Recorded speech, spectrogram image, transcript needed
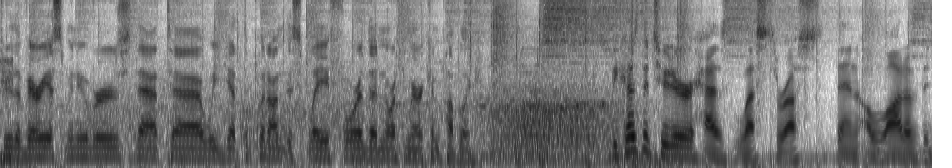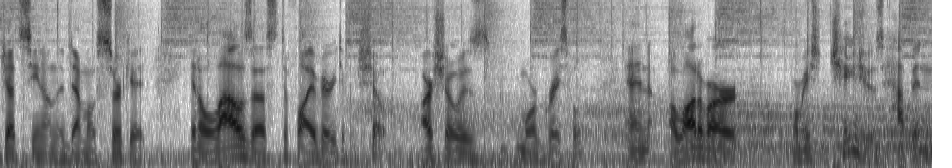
through the various maneuvers that uh, we get to put on display for the North American public. Because the Tutor has less thrust than a lot of the jets seen on the demo circuit, it allows us to fly a very different show. Our show is more graceful, and a lot of our formation changes happen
